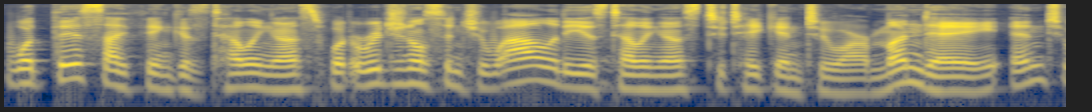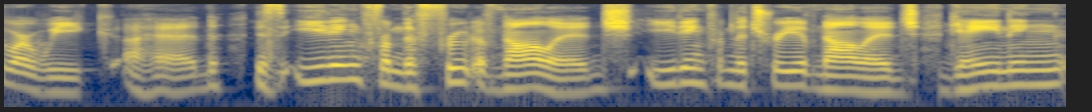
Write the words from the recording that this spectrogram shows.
what this I think is telling us, what original sinsuality is telling us to take into our Monday and to our week ahead, is eating from the fruit of knowledge, eating from the tree of knowledge, gaining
